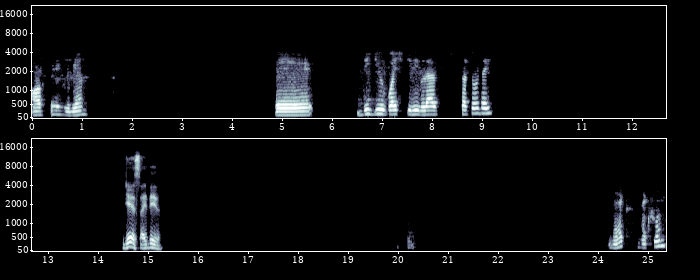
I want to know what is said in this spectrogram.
Okay, Julian. Eh, did you watch TV last Saturday? Yes, I did. Next, next one.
